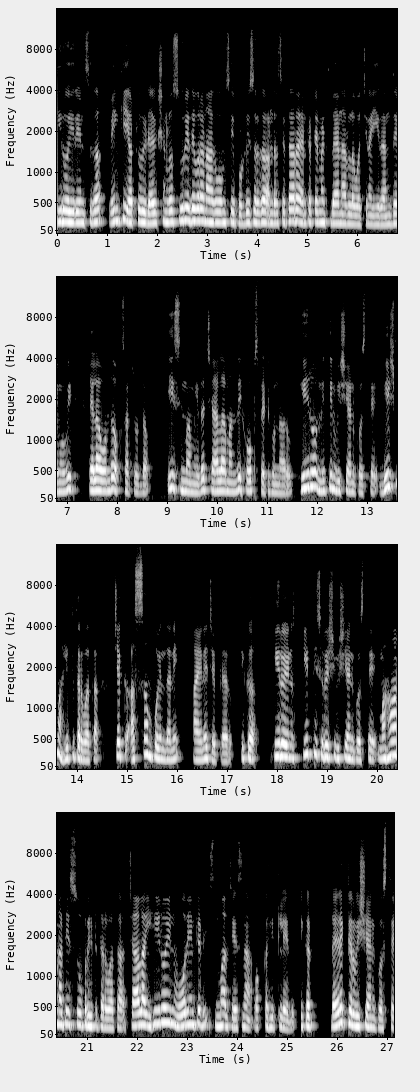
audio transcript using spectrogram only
హీరో హీరోయిన్స్గా వెంకీ అట్లూరి డైరెక్షన్లో సూర్యదేవర నాగవంశీ ప్రొడ్యూసర్గా అండర్ సితారా ఎంటర్టైన్మెంట్స్ బ్యానర్లో వచ్చిన ఈ రంగ్దే మూవీ ఎలా ఉందో ఒకసారి చూద్దాం. ఈ సినిమా మీద చాలామంది హోప్స్ పెట్టుకున్నారు. హీరో నితిన్ విషయానికి వస్తే భీష్మ హిట్ తర్వాత చెక్ అస్సాం పోయిందని ఆయనే చెప్పారు. ఇక హీరోయిన్ కీర్తి సురేష్ విషయానికి వస్తే మహానటి సూపర్ హిట్ తర్వాత చాలా హీరోయిన్ ఓరియంటెడ్ సినిమాలు చేసినా ఒక్క హిట్ లేదు. ఇక డైరెక్టర్ విషయానికి వస్తే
